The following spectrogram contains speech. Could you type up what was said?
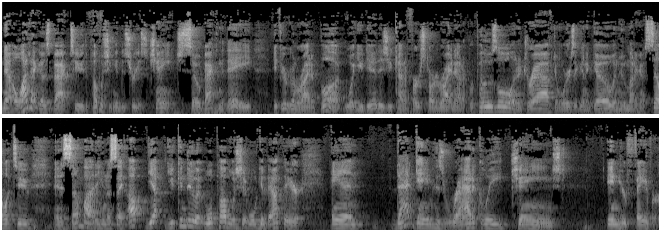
now, a lot of that goes back to the publishing industry has changed. So back in the day, if you're going to write a book, what you did is you kind of first started writing out a proposal and a draft and where's it going to go and who am I going to sell it to? And is somebody going to say, oh, yep, you can do it. We'll publish it. We'll get it out there. And that game has radically changed in your favor.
